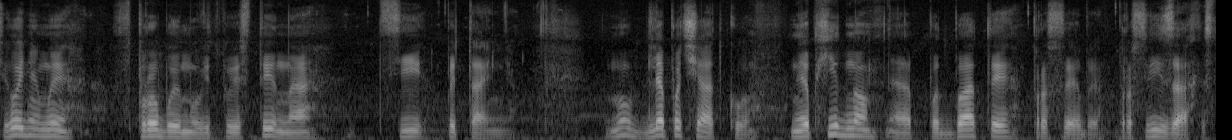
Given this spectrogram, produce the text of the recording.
Сьогодні ми спробуємо відповісти на ці питання. Ну, для початку необхідно е, подбати про себе, про свій захист.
